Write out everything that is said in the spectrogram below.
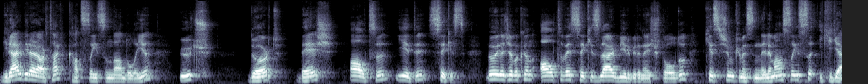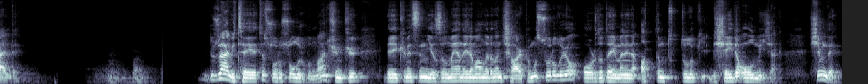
birer birer artar kat sayısından dolayı. 3, 4, 5, 6, 7, 8. Böylece bakın 6 ve 8'ler birbirine eşit oldu. Kesişim kümesinin eleman sayısı 2 geldi. Güzel bir TYT sorusu olur bundan. Çünkü B kümesinin yazılmayan elemanlarının çarpımı soruluyor. Orada da hemen hani attım tuttuluk bir şey de olmayacak. Şimdi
